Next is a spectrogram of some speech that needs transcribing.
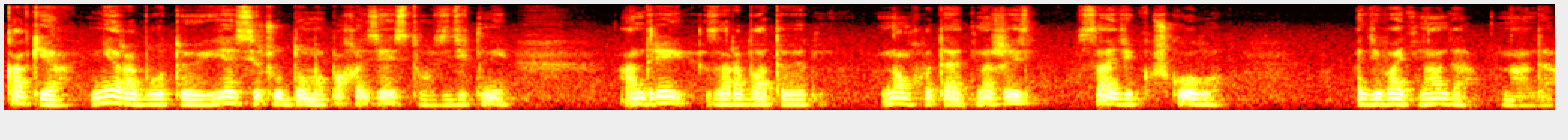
Как я? Не работаю. Я сижу дома по хозяйству с детьми. Андрей зарабатывает. Нам хватает на жизнь. Садик, школу. Одевать надо? Надо.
